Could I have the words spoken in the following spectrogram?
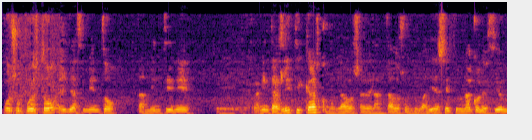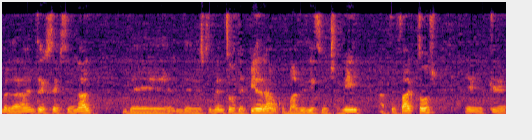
Por supuesto, el yacimiento también tiene eh, herramientas líticas, como ya os he adelantado, son dubayense, tiene una colección verdaderamente excepcional de, instrumentos de piedra, con más de 18.000 artefactos, eh, que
